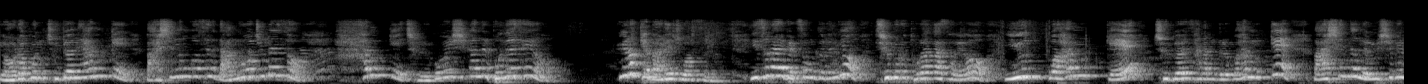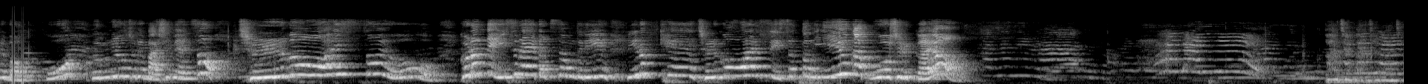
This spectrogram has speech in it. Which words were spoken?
여러분 주변에 함께 맛있는 것을 나누어 주면서 함께 즐거운 시간을 보내세요. 이렇게 말해 주었어요. 이스라엘 백성들은요, 집으로 돌아가서요, 이웃과 함께, 주변 사람들과 함께 맛있는 음식을 먹고 음료수를 마시면서 즐거워 했어요. 그런데 이스라엘 백성들이 이렇게 즐거워할 수 있었던 이유가 무엇일까요? 맞아, 맞아, 맞아.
